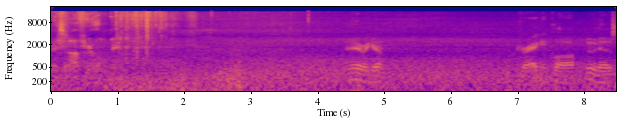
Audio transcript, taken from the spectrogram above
rinse it off here a little bit. There we go. Dragon claw. Who knows?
